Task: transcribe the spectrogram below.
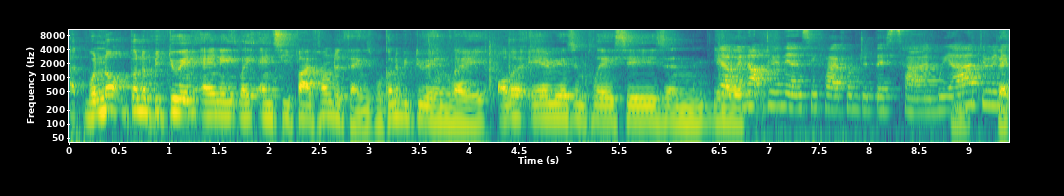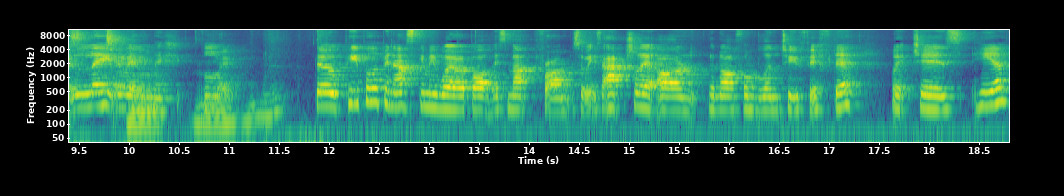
Uh, We're not gonna be doing any like NC five hundred things. We're gonna be doing like other areas and places and you Yeah, know, we're not doing the NC 500 this time. We are doing this it later in time. this. So people have been asking me where I bought this map from. So it's actually on the Northumberland 250, which is here,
